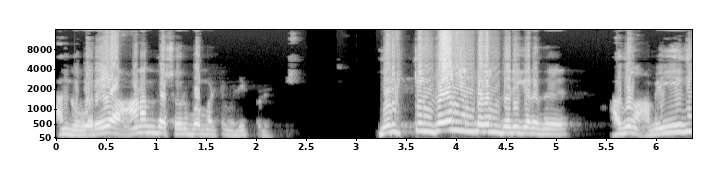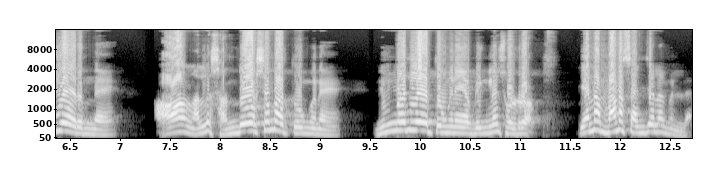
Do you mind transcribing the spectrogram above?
அங்கு ஒரே ஆனந்த சொரூபம் மட்டும் வெளிப்படுது இருக்கின்றேன் என்பதும் தெரிகிறது. அதுவும் அமைதியா இருந்தேன். ஆ நல்ல சந்தோஷமா தூங்கினேன். நிம்மதியா தூங்கினேன் அப்படிங்கலாம் சொல்றோம். ஏன்னா மன சஞ்சலம் இல்லை.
